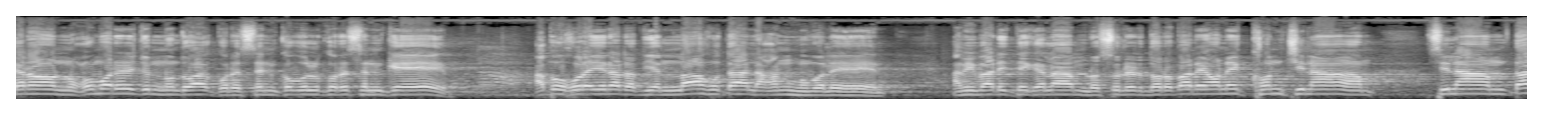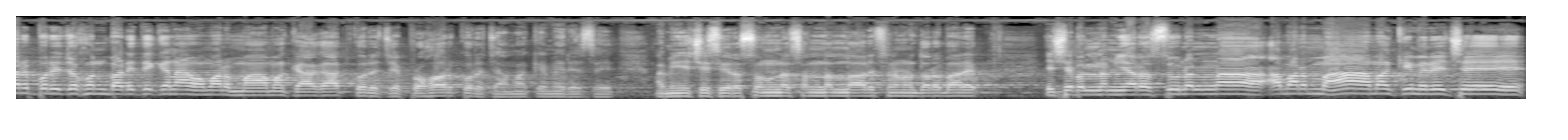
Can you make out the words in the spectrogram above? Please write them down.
কারণ ওমরের জন্য দোয়া করেছেন, কবুল করেছেন কে? আবু হুরাইরা রাদিয়াল্লাহু তাআলা আনহু বলেন, আমি বাড়িতে গেলাম, রসুলের দরবারে অনেকক্ষণ ছিলাম ছিলাম, তারপরে যখন বাড়িতে গেলাম, আমার মা আমাকে আঘাত করেছে, প্রহর করেছে, আমাকে মেরেছে। আমি এসেছি রসুল্লাহ সাল্লাহ সাল্লামের দরবারে। এসে বললাম, ইয়া রসুল্লাহ আমার মা আমাকে মেরেছে।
